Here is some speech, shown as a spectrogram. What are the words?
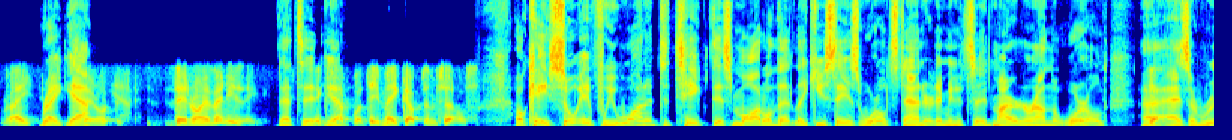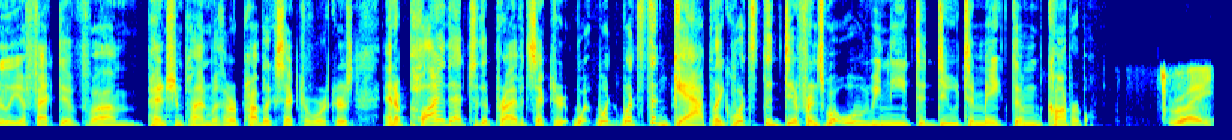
right? Right, yeah. They don't, they don't have anything. That's it, except yeah. what they make up themselves. Okay, so if we wanted to take this model that, like you say, is world standard, I mean, it's admired around the world uh, as a really effective um, pension plan with our public sector workers, and apply that to the private sector, what, what, what's the gap? Like, what's the difference? What would we need to do to make them comparable? Right.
